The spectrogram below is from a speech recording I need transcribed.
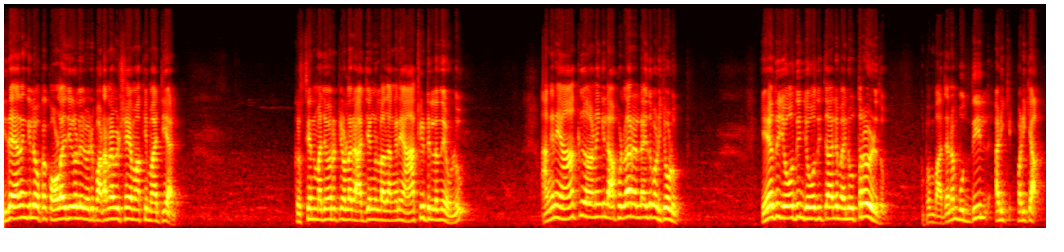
ഇതേതെങ്കിലുമൊക്കെ കോളേജുകളിൽ ഒരു പഠന വിഷയമാക്കി മാറ്റിയാൽ ക്രിസ്ത്യൻ മജോറിറ്റി ഉള്ള രാജ്യങ്ങളിൽ അത് അങ്ങനെ ആക്കിയിട്ടില്ലെന്നേ ഉള്ളൂ. അങ്ങനെ ആക്കുകയാണെങ്കിൽ ആ പിള്ളേരല്ല ഇത് പഠിച്ചോളും. ഏത് ചോദ്യം ചോദിച്ചാലും അതിന് ഉത്തരവ് എഴുതും. അപ്പം വചനം ബുദ്ധിയിൽ അടിക്ക് പഠിക്കാം.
